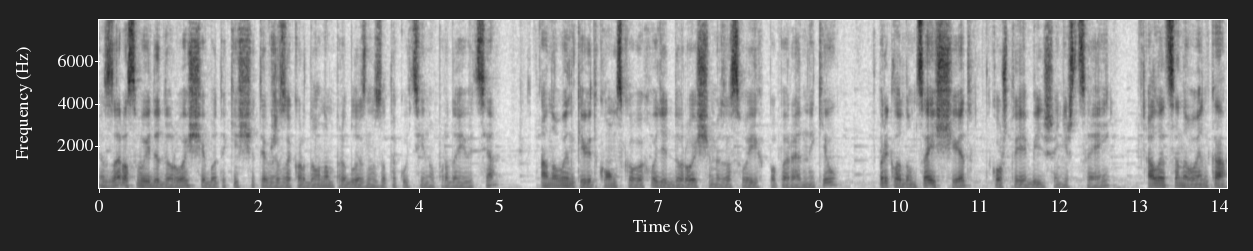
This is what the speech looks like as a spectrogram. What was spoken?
Зараз вийде дорожче, бо такі щити вже за кордоном приблизно за таку ціну продаються. А новинки від Комско виходять дорожчими за своїх попередників. Прикладом, цей щит коштує більше, ніж цей. Але це новинка,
